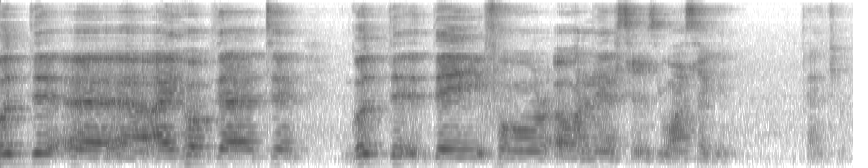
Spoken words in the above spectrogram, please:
good. Uh, I hope that uh, good day for our nurses once again. Thank you.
